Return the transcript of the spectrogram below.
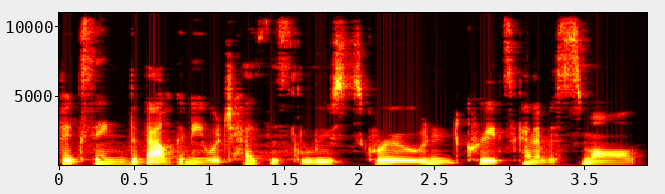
fixing the balcony, which has this loose screw and creates kind of a small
